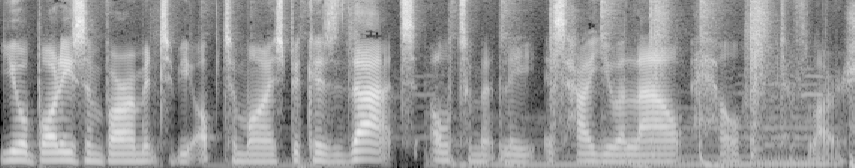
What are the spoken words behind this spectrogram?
your body's environment to be optimized because that ultimately is how you allow health to flourish.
